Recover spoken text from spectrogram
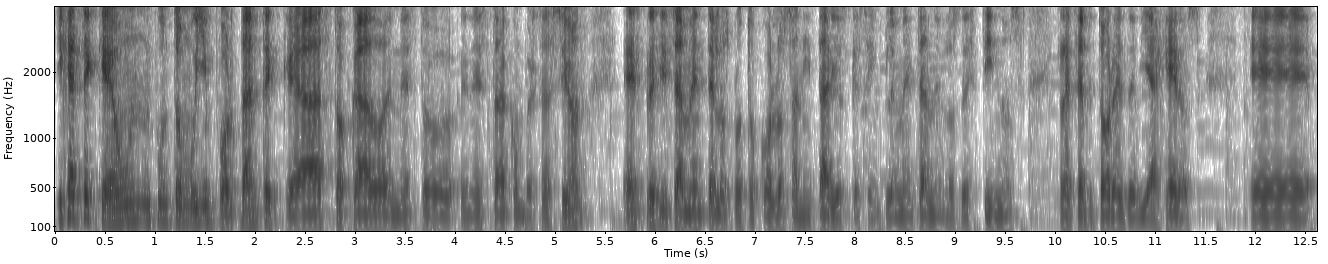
Fíjate que un punto muy importante que has tocado en, esto, en esta conversación es precisamente los protocolos sanitarios que se implementan en los destinos receptores de viajeros. Eh,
